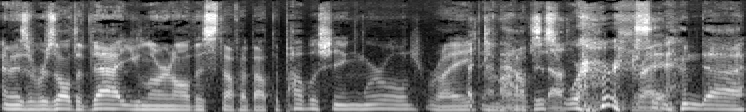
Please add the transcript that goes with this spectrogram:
And as a result of that, you learn all this stuff about the publishing world, right? And how this stuff. works, Right. and uh,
